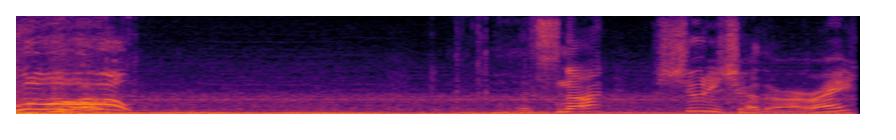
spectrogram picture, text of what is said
Whoa, whoa, whoa! Let's not shoot each other, all right?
